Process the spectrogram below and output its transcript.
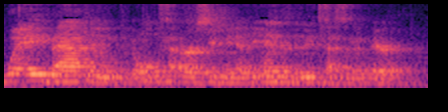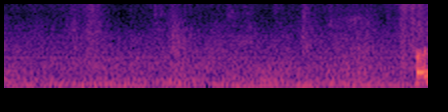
way back in the Old, Te- or excuse me, at the end of the New Testament there. 1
